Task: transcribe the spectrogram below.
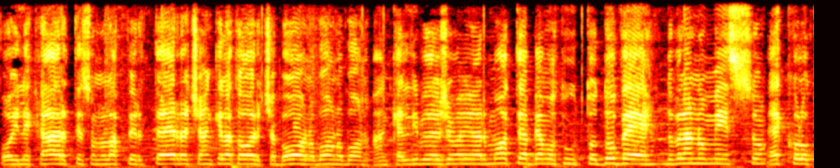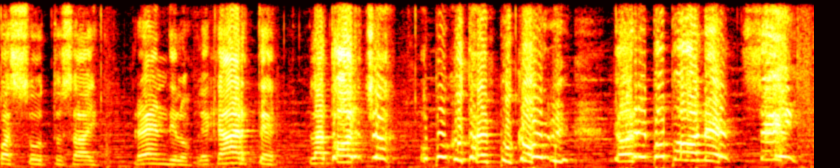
Poi le carte sono là per terra C'è anche la torcia Buono, buono, buono Anche al libro delle giovani marmotte abbiamo tutto Dov'è? Dove l'hanno messo? Eccolo qua sotto, sai Prendilo Le carte La torcia Ho poco tempo, corri Corri, papone Sì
